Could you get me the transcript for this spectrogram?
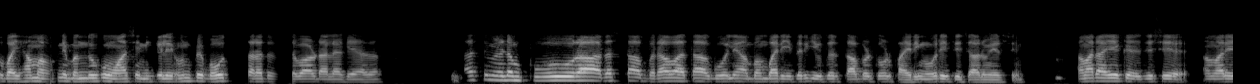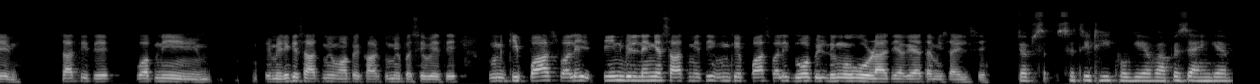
तो भाई हम अपने बंदों को वहाँ से निकले, उन पे बहुत सारा दबाव डाला गया था। रास्ते में मैडम पूरा रास्ता भरा हुआ था, गोलियाँ, बमबारी, इधर की उधर, ताबड़तोड़ फायरिंग हो रही थी चारों मेर से। हमारा एक जैसे हमारे साथी थे, वो अपनी फैमिली के साथ में वहाँ पे खारतू में फंसे हुए थे। उनकी पास वाली तीन बिल्डिंगें साथ में थी उनके पास वाली दो बिल्डिंगों को उड़ा दिया गया था मिसाइल से। जब स्थिति ठीक होगी अब वापस जाएँगे अब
